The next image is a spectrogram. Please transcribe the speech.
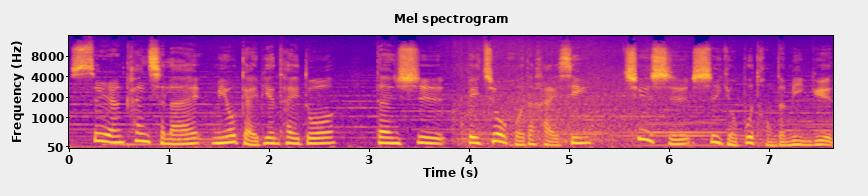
虽然看起来没有改变太多，但是被救活的海星确实是有不同的命运。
